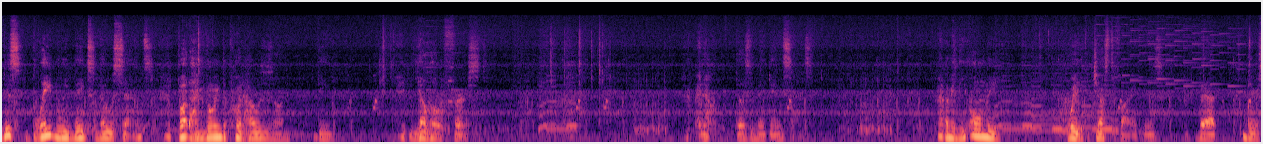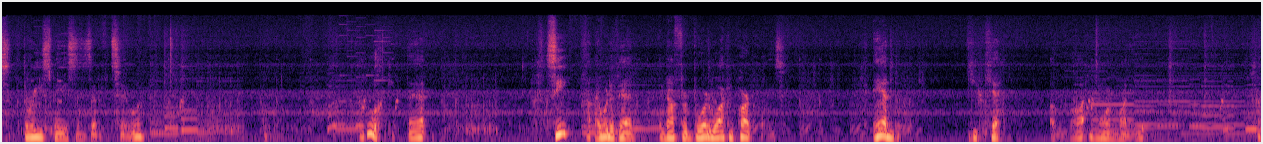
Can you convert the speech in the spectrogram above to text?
This blatantly makes no sense, but I'm going to put houses on the yellow first. I know, doesn't make any sense. I mean, the only way you can justify it is that there's three spaces instead of two. Look at that. See, I would have had enough for boardwalk and Park Place. And you get a lot more money.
